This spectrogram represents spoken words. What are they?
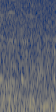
How does it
